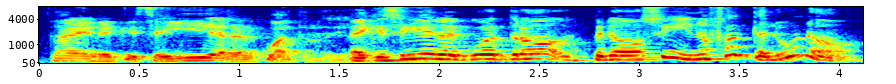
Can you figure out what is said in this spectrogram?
Está bien, el que seguía era el 4. digamos. El que sigue era el 4, pero sí, ¿no falta el 1?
